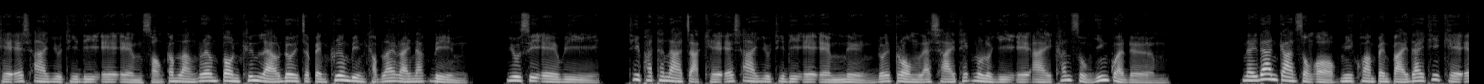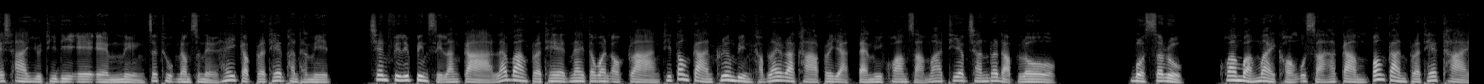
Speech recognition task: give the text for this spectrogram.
KHRUTDAM2 กำลังเริ่มต้นขึ้นแล้ว โดยจะเป็นเครื่องบินขับไล่ไร้นักบิน UCAV ที่พัฒนาจาก KHRUTDAM1 โดยตรงและใช้เทคโนโลยี AI ขั้นสูงยิ่งกว่าเดิม ในด้านการส่งออกมีความเป็นไปได้ที่ KHRUTDAM1 จะถูกนำเสนอให้กับประเทศพันธมิตร เช่น ฟิลิปปินส์ศรีลังกา และบางประเทศในตะวันออกกลางที่ต้องการเครื่องบินขับไล่ราคาประหยัดแต่มีความสามารถเทียบชั้นระดับโลก บทสรุป ความหวังใหม่ของอุตสาหกรรมป้องกันประเทศไทย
